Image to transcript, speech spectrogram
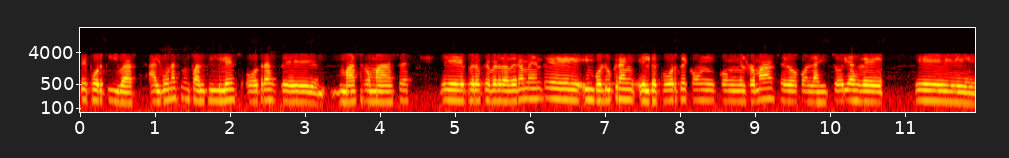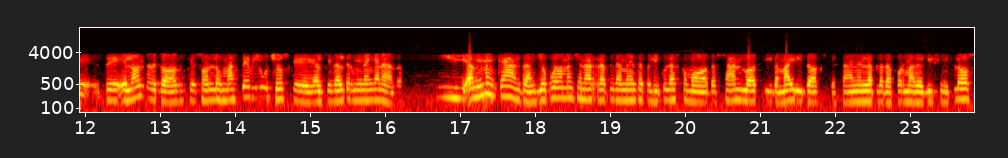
deportivas, algunas infantiles, otras de más romance, eh, pero que verdaderamente involucran el deporte con, con el romance o con las historias de, eh, de el underdog, que son los más debiluchos que al final terminan ganando. Y a mí me encantan. Yo puedo mencionar rápidamente películas como The Sandlot y The Mighty Ducks que están en la plataforma de Disney Plus.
